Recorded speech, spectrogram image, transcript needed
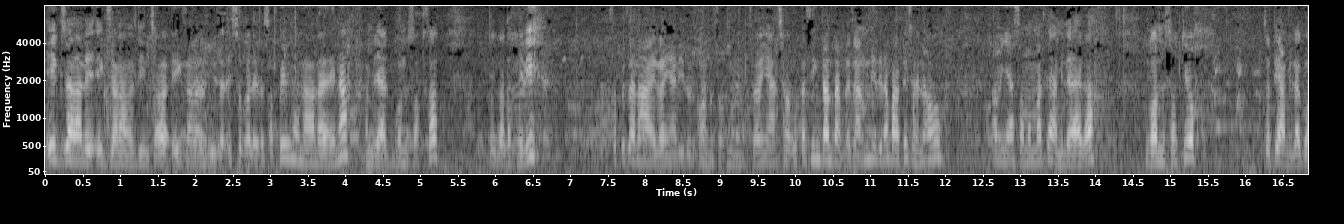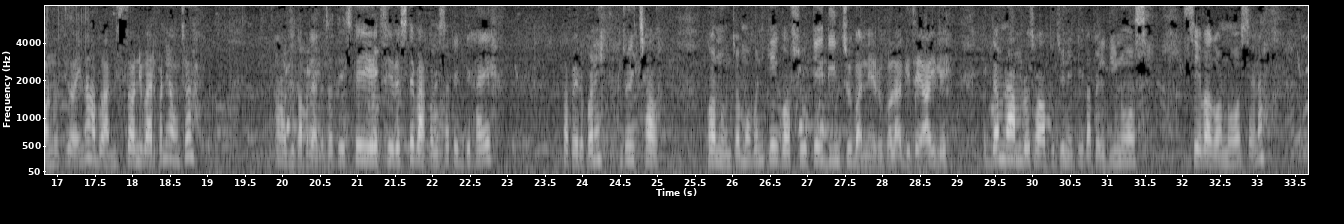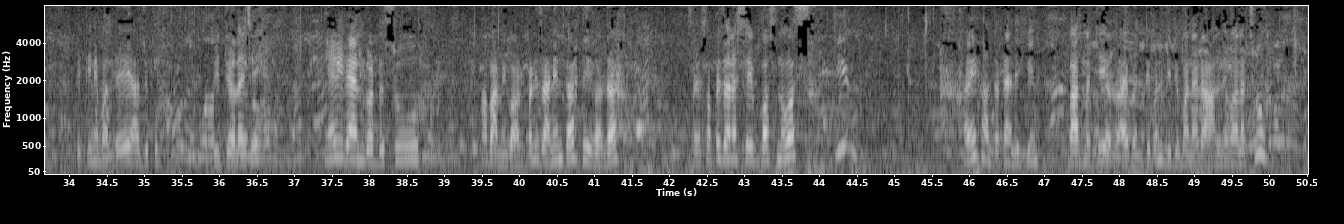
एकजनाले एकजनालाई दिन्छ एकजनाले दुईजना यसो गरेर सबैजनालाई होइन हामीले हेल्प गर्नु सक्छ। त्यही गर्दाखेरि सबैजना आएर यहाँनिर गर्नु सक्नुहुन्छ। यहाँ छ उता सिङताम त हामीलाई जानु पनि दिँदैन बाटै छैन हो। अब यहाँसम्म मात्रै हामीले आएर गर्नु सक्यो। जति हामीलाई गर्नु थियो होइन? अब हामी शनिबार पनि आउँछ। आज तपाईँहरूले जति यस्तै फेरि यस्तै भएको रहेछ त्यति देखाएँ तपाईँहरू पनि जो इच्छा गर्नुहुन्छ म पनि केही गर्छु केही दिन्छु भन्नेहरूको लागि चाहिँ अहिले एकदम राम्रो छ अपर्च्युनिटी तपाईँहरू दिनुहोस् सेवा गर्नुहोस् होइन? त्यति नै भन्दै आजको भिडियोलाई चाहिँ यहीँनिर एन्ड गर्दछु। अब हामी घर पनि जाने नि त त्यही गर्दा। सबैजना सेफ बस्नुहोस्। है। अन्त त्यहाँदेखि बादमा केहीहरू आयो भने त्यो पनि भिडियो बनाएर हाल्नेवाला छु।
